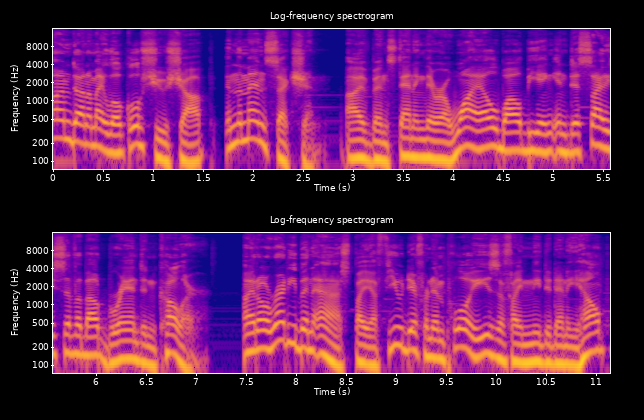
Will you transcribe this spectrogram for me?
I'm down at my local shoe shop in the men's section. I've been standing there a while while being indecisive about brand and color. I'd already been asked by a few different employees if I needed any help,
